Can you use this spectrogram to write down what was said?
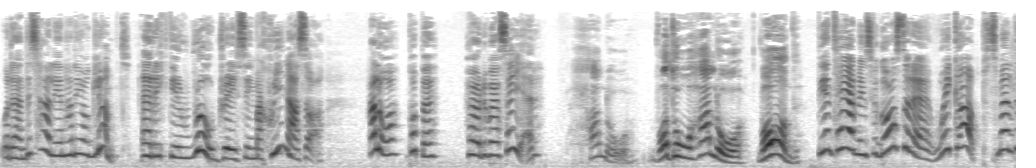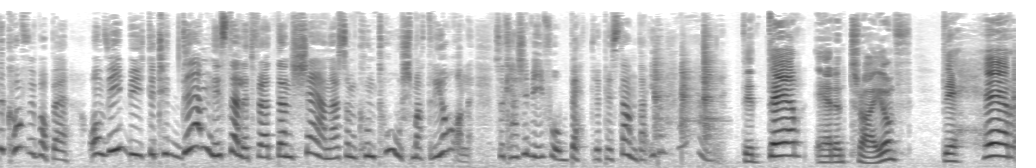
Och den detaljen hade jag glömt. En riktig roadracingmaskin alltså. Hallå, Poppe? Hör du vad jag säger? Hallå? Vadå hallå? Vad? Det är en tävlingsförgasare! Wake up! Smell the coffee Poppe! Om vi byter till den istället för att den tjänar som kontorsmaterial så kanske vi får bättre prestanda i den här. Det där är en Triumph. Det här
